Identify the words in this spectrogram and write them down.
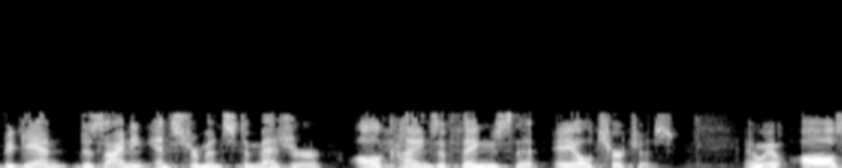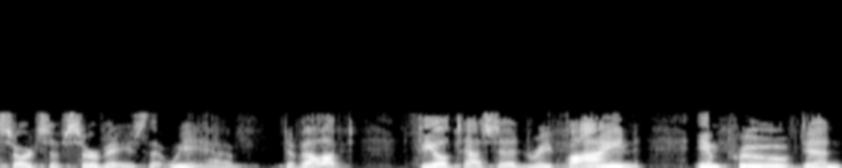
began designing instruments to measure all kinds of things that ail churches. And we have all sorts of surveys that we have developed, field tested, refined, improved, and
